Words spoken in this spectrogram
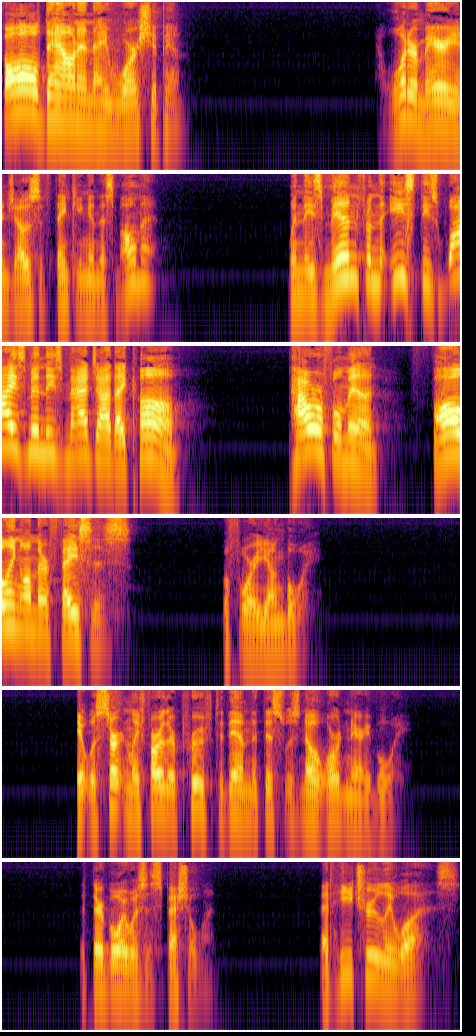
fall down and they worship him. What are Mary and Joseph thinking in this moment? When these men from the east, these wise men, these magi, they come, powerful men, falling on their faces before a young boy. It was certainly further proof to them that this was no ordinary boy, that their boy was a special one that he truly was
